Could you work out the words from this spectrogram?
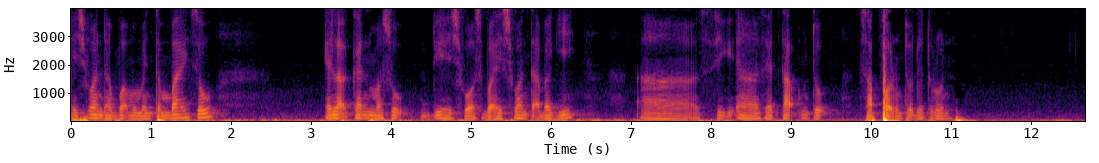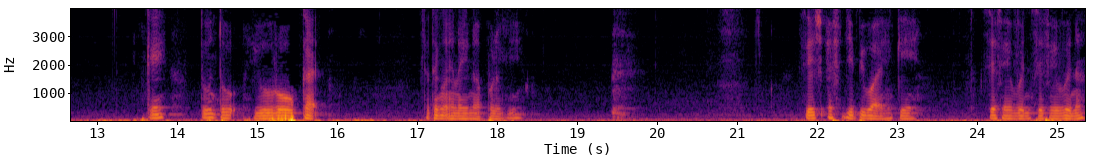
H1 dah buat momentum buy so elakkan masuk di H4 sebab H1 tak bagi uh, uh, setup untuk support untuk dia turun ok tu untuk Eurocard kita tengok yang lain apa lagi? CHFJPY Okay. Safe haven Safe haven lah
